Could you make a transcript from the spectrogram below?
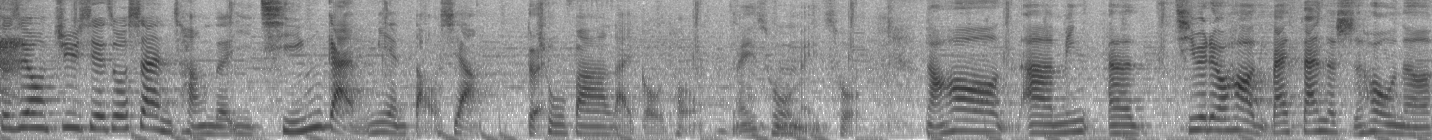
就是用巨蟹座擅长的以情感面导向对出发来沟通。没错，嗯没错。然后呃，明呃七月六号礼拜三的时候呢，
